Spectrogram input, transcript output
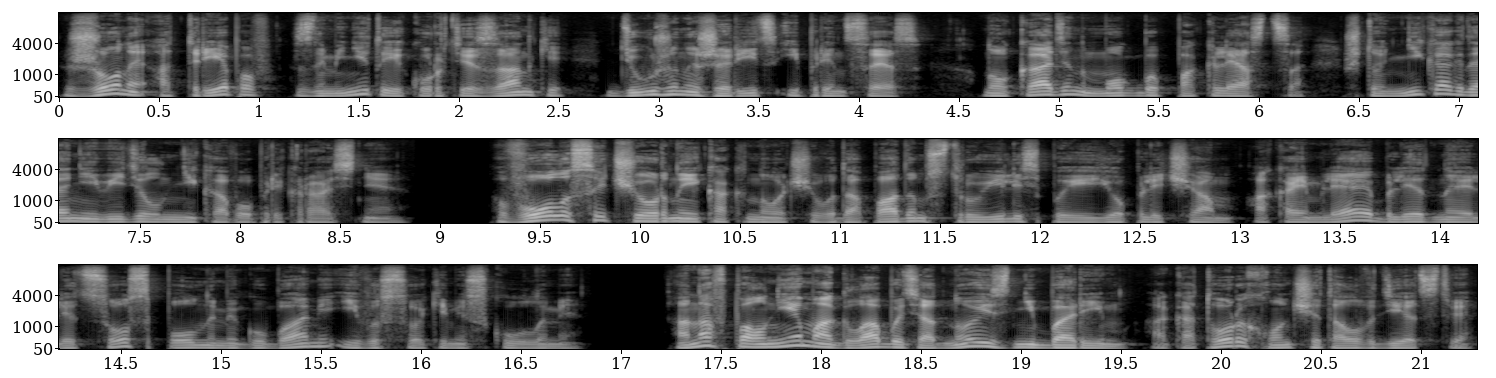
Жены отрепов, знаменитые куртизанки, дюжины жриц и принцесс. Но Кадин мог бы поклясться, что никогда не видел никого прекраснее. Волосы, черные как ночь, водопадом струились по ее плечам, окаймляя бледное лицо с полными губами и высокими скулами. Она вполне могла быть одной из неборим, о которых он читал в детстве.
